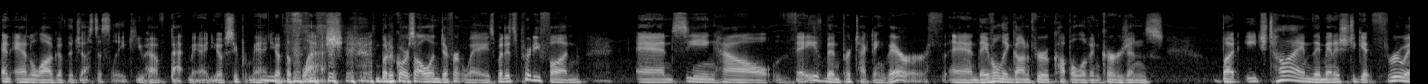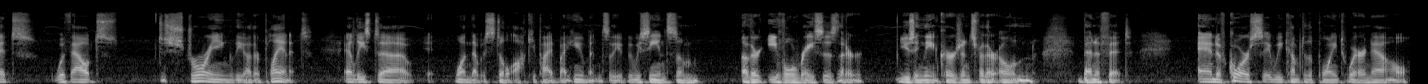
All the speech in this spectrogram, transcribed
an analog of the Justice League. You have Batman, you have Superman, you have the Flash, but of course all in different ways. But it's pretty fun and seeing how they've been protecting their Earth, and they've only gone through a couple of incursions, but each time they managed to get through it without destroying the other planet. At least uh, one that was still occupied by humans. We've seen some other evil races that are using the incursions for their own benefit. And of course, we come to the point where now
